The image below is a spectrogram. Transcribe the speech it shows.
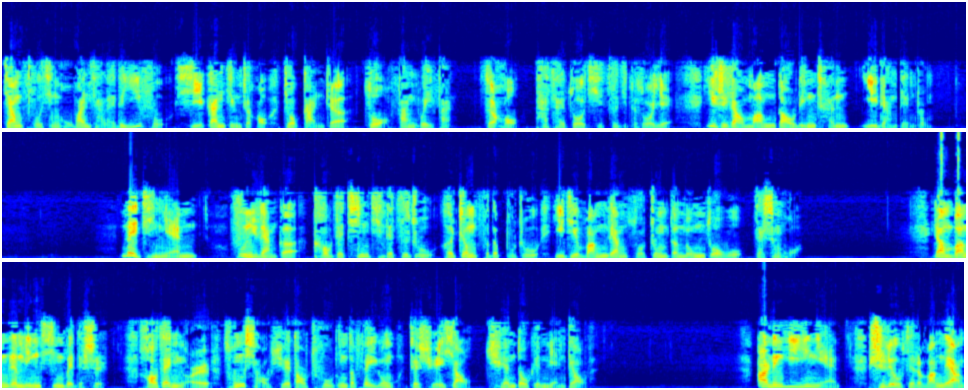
将父亲换下来的衣服洗干净之后，就赶着做饭喂饭，最后他才做起自己的作业，一直要忙到凌晨一两点钟。那几年。父女两个靠着亲戚的资助和政府的补助，以及王亮所种的农作物在生活。让王任明欣慰的是，好在女儿从小学到初中的费用，这学校全都给免掉了。二零一一年，十六岁的王亮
